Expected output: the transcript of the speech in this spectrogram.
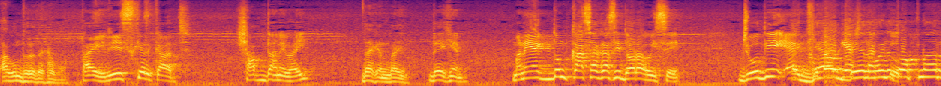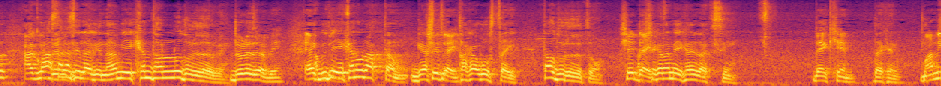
আগুন ধরে দেখাবো। ভাই রিস্কের কাজ। সাবধানে ভাই। দেখেন ভাই। দেখেন। মানে একদম কাছাকাছি ধরা হইছে। যদি এক ফোঁটাও গ্যাস থাকতো তো আপনার কাছাকাছি লাগে না। আমি এখানে ধরলেও ধরে যাবে। ধরে যাবে। আমি যদি এখানেও রাখতাম গ্যাস থাকা অবস্থায় তাও ধরে যেত। সেটাই। সেখানে আমি এখানে রাখছি। দেখেন। দেখেন মানে।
